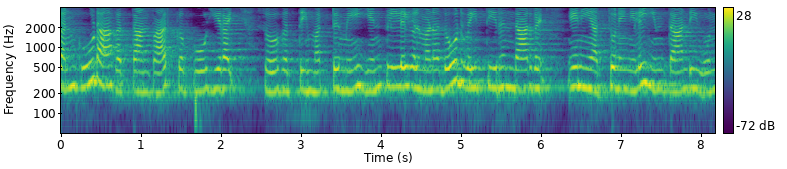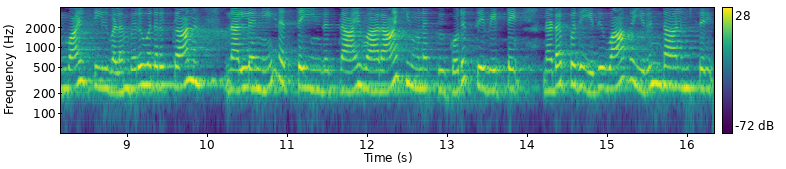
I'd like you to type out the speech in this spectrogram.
கண்கூடாகத்தான் பார்க்கப் போகிறாய். சோகத்தை மட்டுமே என் பிள்ளைகள் மனதோடு வைத்திருந்தார்கள். இனி அத்துணை நிலையும் தாண்டி உன் வாழ்க்கையில் வளம் பெறுவதற்கான நல்ல நேரத்தை இந்த தாய்வாராகி உனக்கு கொடுத்து விட்டேன். நடப்பது எதுவாக இருந்தாலும் சரி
